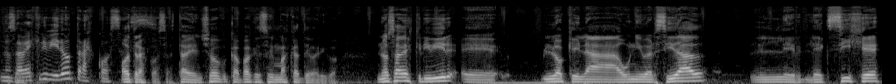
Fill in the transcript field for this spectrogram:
No sabe escribir otras cosas. Otras cosas, está bien, yo capaz que soy más categórico. No sabe escribir eh, lo que la universidad le, le exige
